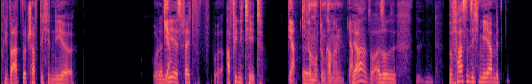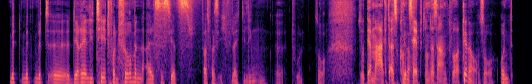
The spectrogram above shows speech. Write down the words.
privatwirtschaftliche Nähe oder Nähe ja. ist vielleicht Affinität ja, die äh, Vermutung kann man, ja. Ja, so, also befassen sich mehr mit, mit, mit, mit äh, der Realität von Firmen, als es jetzt, was weiß ich, vielleicht die Linken äh, tun. So. so der Markt als genau. Konzept genau. und als Antwort. Genau, so. Und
